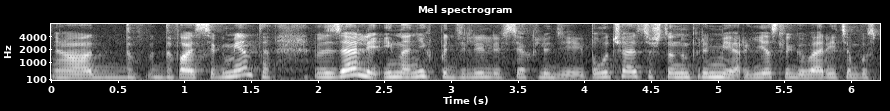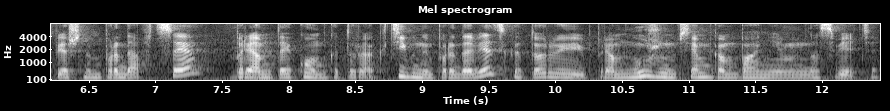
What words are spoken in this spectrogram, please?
mm-hmm. два сегмента взяли и на них поделили всех людей. Получается, что, например, если говорить об успешном продавце, прям тайком, который активный продавец, который прям нужен всем компаниям на свете.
